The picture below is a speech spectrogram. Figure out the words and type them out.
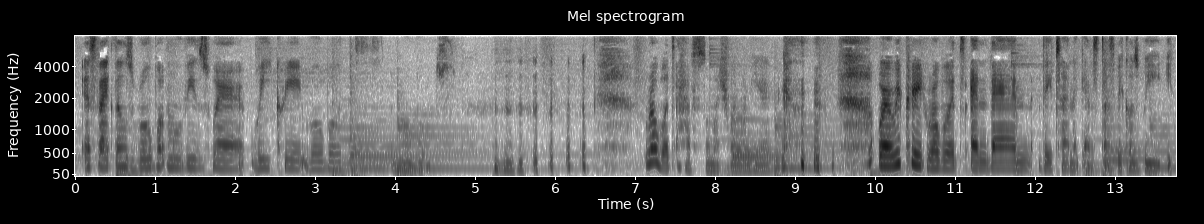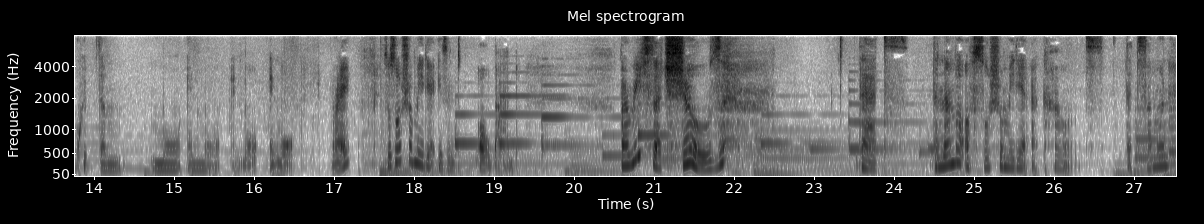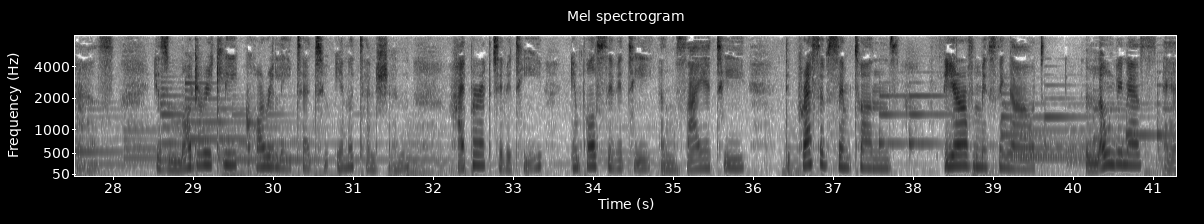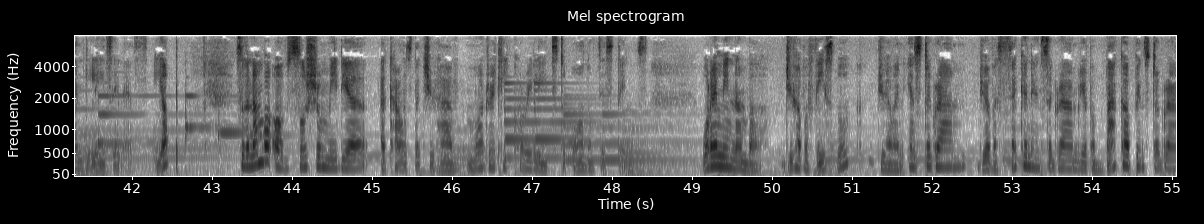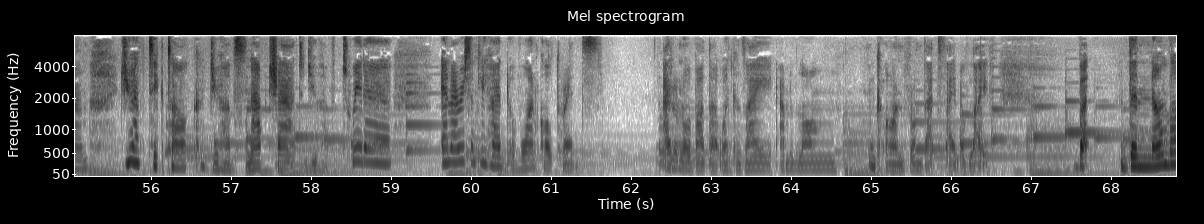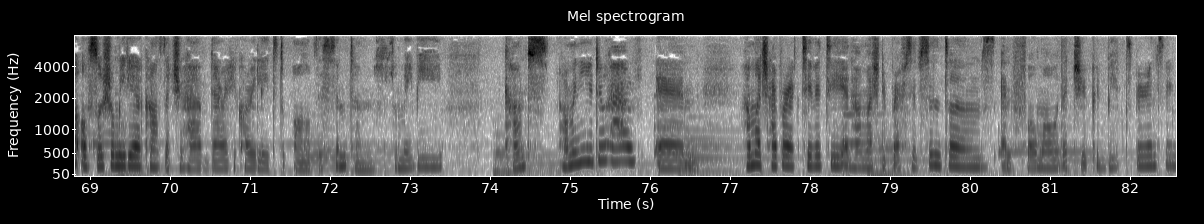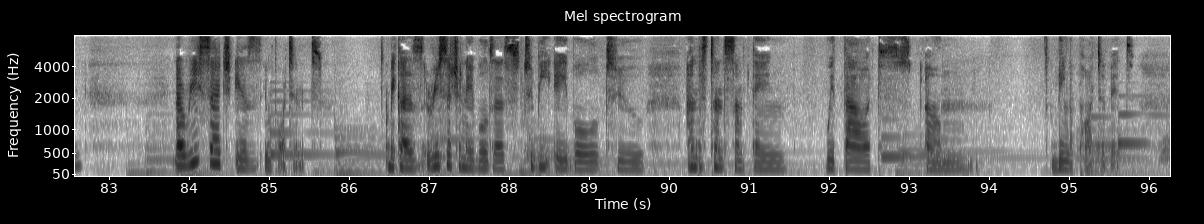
It's like those robot movies where we create robots. Robots? robots. I have so much fun on here. Where we create robots and then they turn against us because we equip them more and more and more and more, right? So social media isn't all bad. But research shows that the number of social media accounts that someone has is moderately correlated to inattention, hyperactivity, impulsivity, anxiety, depressive symptoms, fear of missing out, loneliness, and laziness. Yup. So, the number of social media accounts that you have moderately correlates to all of these things. What I mean, number do you have a Facebook? Do you have an Instagram? Do you have a second Instagram? Do you have a backup Instagram? Do you have TikTok? Do you have Snapchat? Do you have Twitter? And I recently heard of one called Threads. I don't know about that one because I am long gone from that side of life. But the number of social media accounts that you have directly correlates to all of these symptoms. So maybe count how many you do have and how much hyperactivity and how much depressive symptoms and FOMO that you could be experiencing. Now, research is important because research enables us to be able to understand something without um, being a part of it.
